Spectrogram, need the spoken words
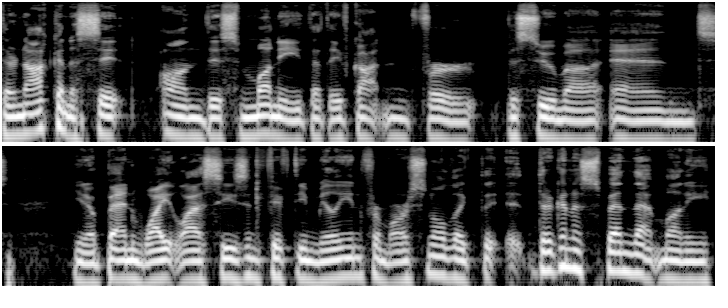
they're not going to sit on this money that they've gotten for Bissouma and you know Ben White last season, fifty million from Arsenal. Like the, they're going to spend that money.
